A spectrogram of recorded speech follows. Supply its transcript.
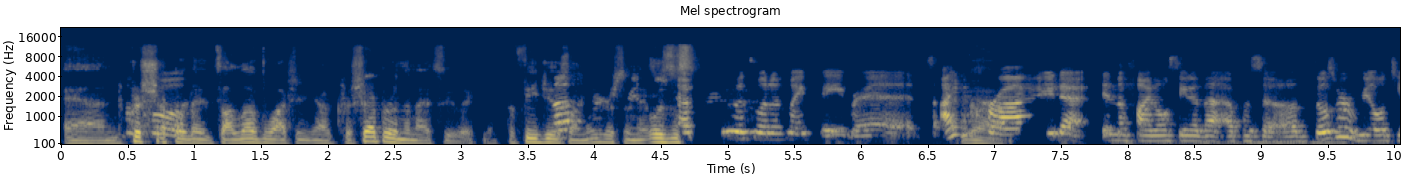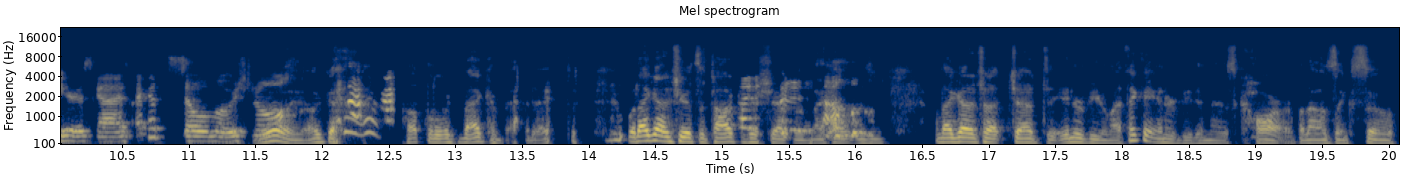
And Chris cool. Shepard, it's I love watching you know Chris Shepard and the I see like the Feges oh, on Anderson. It was just, was one of my favorites. I yeah. cried in the final scene of that episode. Those were real tears, guys. I got so emotional. Really? Okay. I'll have to look back about it. When I got a chance to talk to Chris Shepard, my heart was when I got a chance to interview him. I think I interviewed him in his car, but I was like so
